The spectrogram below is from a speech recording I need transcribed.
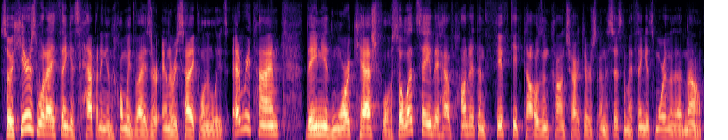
So here's what I think is happening in Home Advisor and recycling leads. Every time they need more cash flow. So let's say they have 150,000 contractors in the system. I think it's more than that now.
